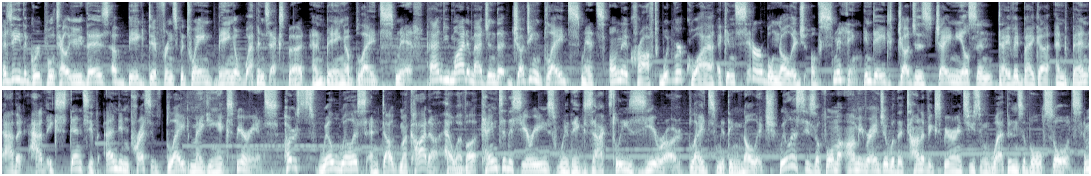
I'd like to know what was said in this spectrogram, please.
As either group will tell you, there's a big difference between being a weapons expert and being a bladesmith. And you might imagine that judging bladesmiths on their craft would require a considerable knowledge of smithing. Indeed, judges Jay Neilson, David Baker, and Ben Abbott have extensive and impressive blade making experience. Hosts Wil Willis and Doug Marcaida, however, came to the series with exactly zero bladesmithing knowledge. Willis is a former Army Ranger with a ton of experience using weapons of all sorts, and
